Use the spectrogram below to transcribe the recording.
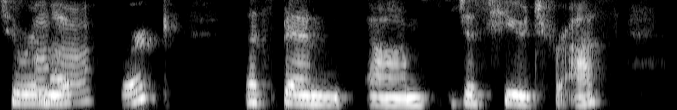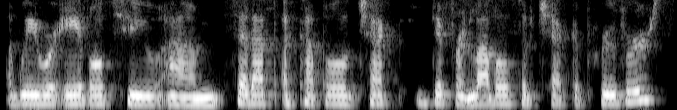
to remote mm-hmm. work. That's been um, just huge for us. We were able to um, set up a couple check different levels of check approvers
